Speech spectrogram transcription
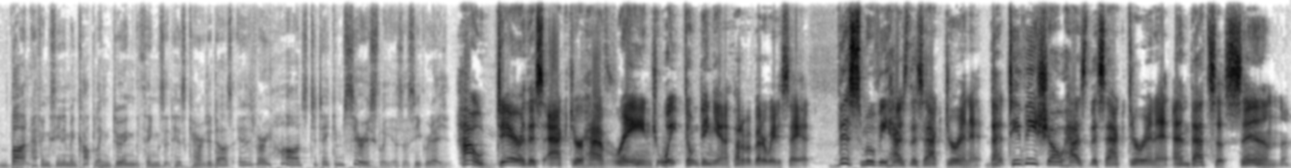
But having seen him in Coupling doing the things that his character does, it is very hard to take him seriously as a secret agent. How dare this actor have range? Wait, don't ding ya, I thought of a better way to say it. This movie has this actor in it. That TV show has this actor in it, and that's a sin.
